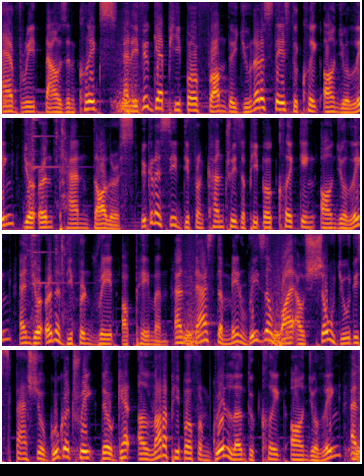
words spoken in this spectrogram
every thousand clicks. And if you get people from the United States to click on your link, you'll earn $10. You're gonna see different countries of people clicking on your link and you'll earn a different rate of payment. And that's the main reason why I'll show you this special Google trick. They'll get a lot of people from Greenland to click on your link and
